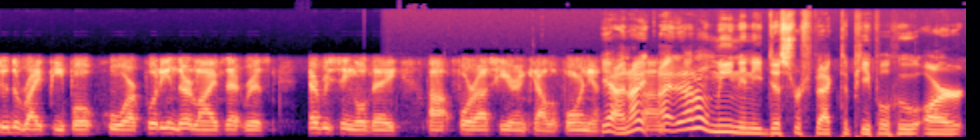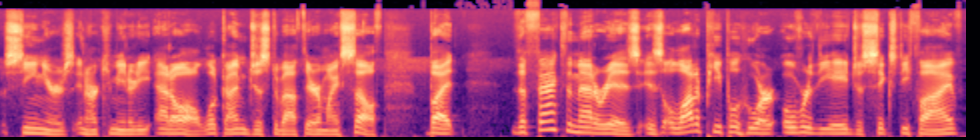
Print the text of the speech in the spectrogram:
to the right people who are putting their lives at risk every single day uh, for us here in California. Yeah, and I, um, I, I don't mean any disrespect to people who are seniors in our community at all. Look, I'm just about there myself, but the fact of the matter is, is a lot of people who are over the age of 65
